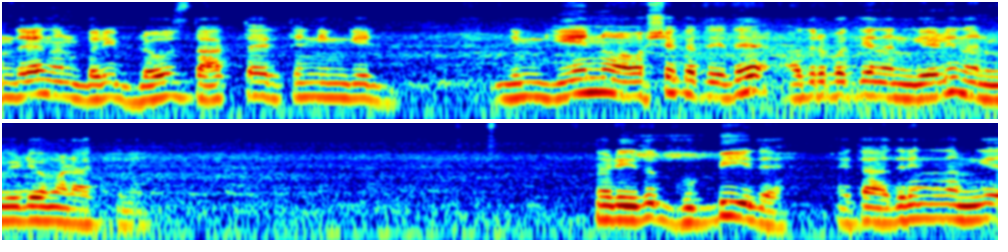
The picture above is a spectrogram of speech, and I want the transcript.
ಅಂದರೆ ನಾನು ಬರೀ ಬ್ಲೌಸ್ದು ಹಾಕ್ತಾ ಇರ್ತೀನಿ, ನಿಮಗೆ ನಿಮ್ಗೇನು ಅವಶ್ಯಕತೆ ಇದೆ, ಅದ್ರ ಬಗ್ಗೆ ನನಗೆ ಹೇಳಿ ನಾನು ವೀಡಿಯೋ ಮಾಡಿ ಹಾಕ್ತೀನಿ ನೋಡಿ, ಇದು ಗುಬ್ಬಿ ಇದೆ, ಆಯಿತಾ? ಅದರಿಂದ ನಮಗೆ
